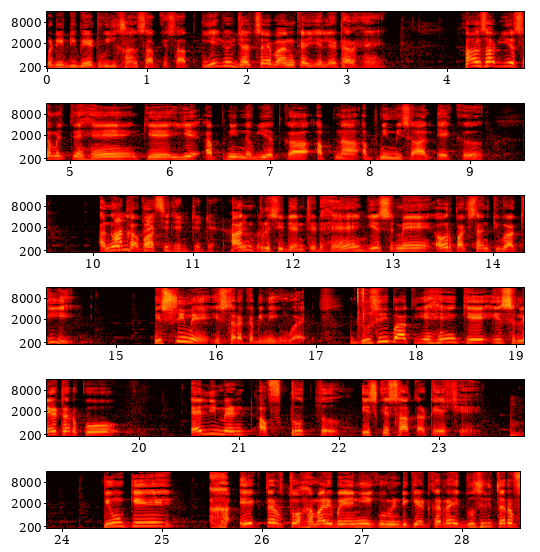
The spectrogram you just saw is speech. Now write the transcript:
बड़ी डिबेट हुई खान साहब के साथ। ये जो जज साहबान का ये लेटर हैं खान साहब ये समझते हैं कि ये अपनी नवीयत का अपना अपनी मिसाल एक अनोखा अनप्रेसिडेंटेड है जिसमें और पाकिस्तान की वाकई हिस्ट्री में इस तरह कभी नहीं हुआ है। दूसरी बात यह है कि इस लेटर को एलिमेंट ऑफ़ ट्रुथ इसके साथ अटैच है। क्योंकि एक तरफ़ तो हमारे बयानी को इंडिकेट कर रहा है दूसरी तरफ़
